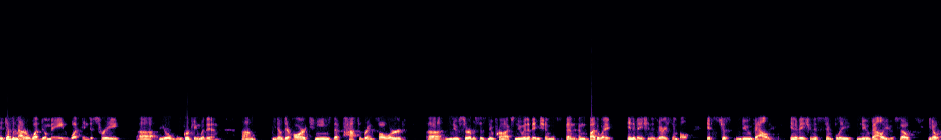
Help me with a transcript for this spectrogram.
it, doesn't matter what domain, what industry uh, you're working within. Um, you know, there are teams that have to bring forward uh, new services, new products, new innovations. And, and by the way, innovation is very simple. It's just new value. Innovation is simply new value. So, you know,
